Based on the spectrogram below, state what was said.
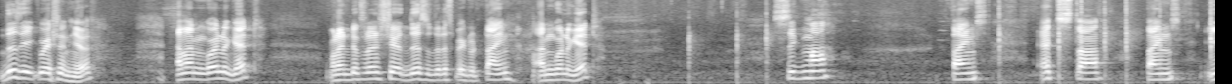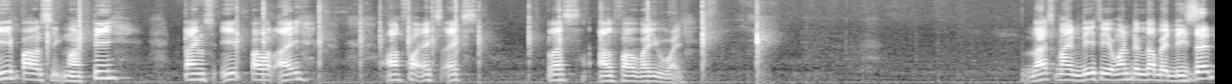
this equation here and I am going to get when I differentiate this with respect to time I am going to get sigma times h star times e power sigma t times e power i alpha xx plus alpha yy. That is my d phi 1 tilde by dz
